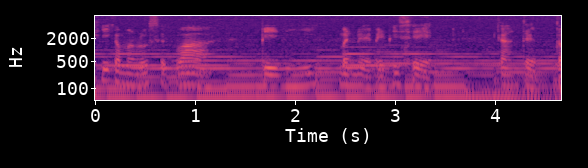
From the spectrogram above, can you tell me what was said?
ที่กำลังรู้สึกว่า ปีนี้มันเหนื่อยเป็นพิเศษ การเติบโต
